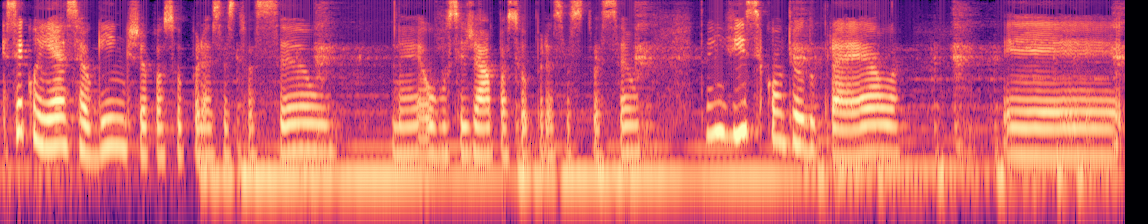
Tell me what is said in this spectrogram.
você conhece alguém que já passou por essa situação, né? Ou você já passou por essa situação? Então, envie esse conteúdo para ela. É,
